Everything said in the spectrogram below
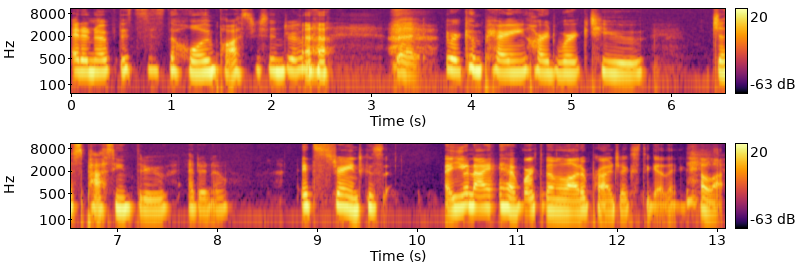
I don't know if this is the whole imposter syndrome that we're comparing hard work to just passing through. I don't know. It's strange because you and I have worked on a lot of projects together, a lot.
